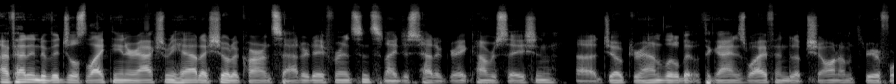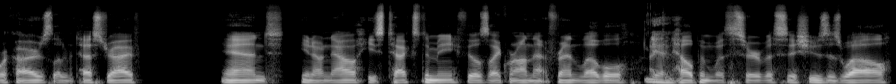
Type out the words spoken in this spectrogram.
I've had individuals like the interaction we had. I showed a car on Saturday, for instance, and I just had a great conversation, uh, joked around a little bit with the guy and his wife, ended up showing him three or four cars, let him test drive. And, you know, now he's texting me, feels like we're on that friend level. I can help him with service issues as well.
